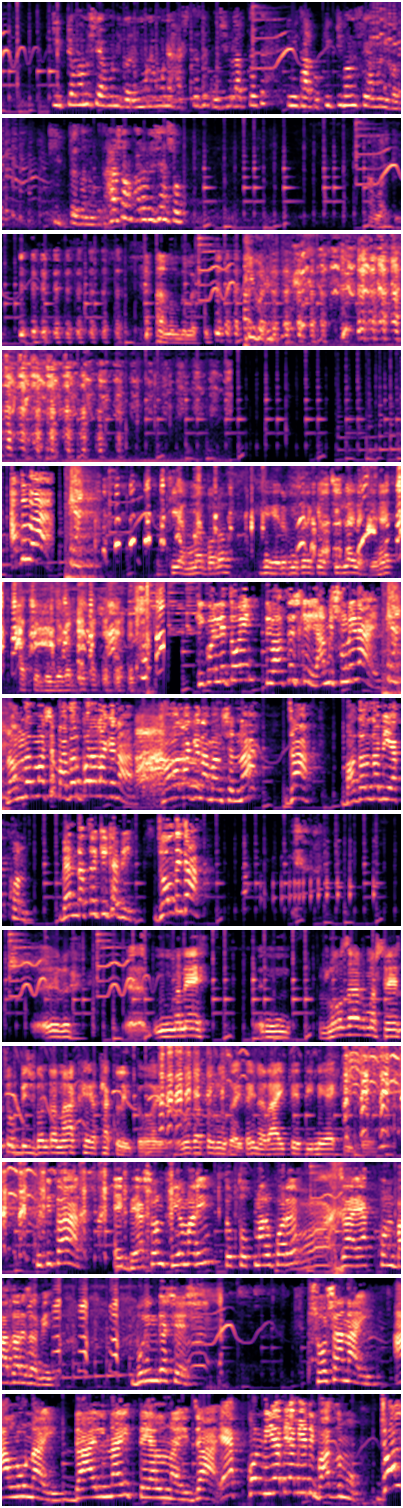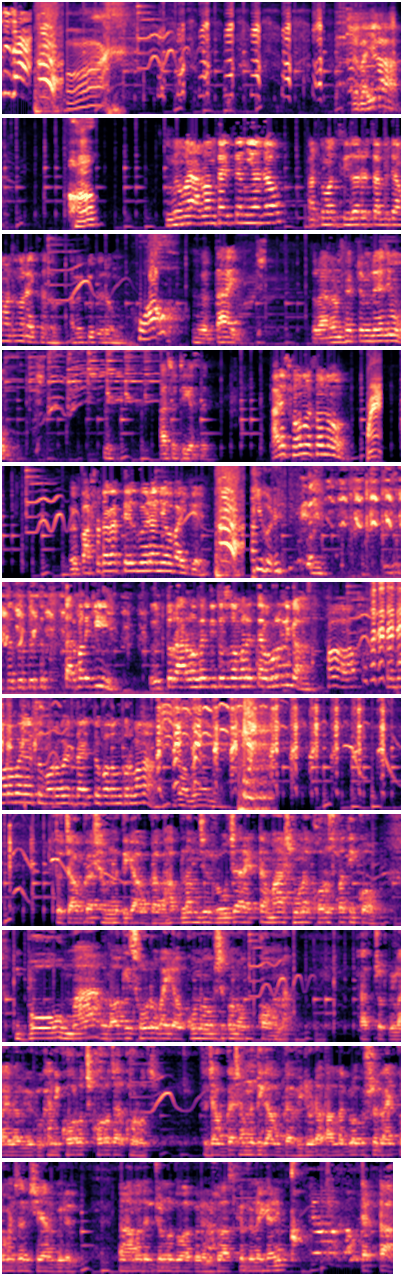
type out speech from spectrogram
কিপটা মানুষ এমনই করে মনে মনে হাসতেছে খুশি লাগতেছে তুমি থাকো কিপটি মানুষ এমনই করে। কিপটা জানো কথা হাসো আরও বেশি হাসো। আমার কি? আনন্দ লাগতেছে কি আম্মা বলো? এরকম করে কেউ চিল্লায় নাকি হ্যাঁ? আচ্ছা ওই জায়গাতে। কি করলি তুই? তুই ভাবছিস কি? আমি শুনি নাই? রমজান মাসে বাজার করা লাগে না খাওয়া লাগে না মানুষের না? যা বাজার যাবি এখন। ব্যান্ডাতে কি খাবি? জলদি যা। মানে রোজার মাসে চব্বিশ ঘণ্টা না খেয়ে থাকলেই তো। রোজা তো রোজাই তাই না? রাইতে দিনে একই তুই কি চাস? এই বেসন ফিয়ে মারি তো তোতমার উপরে? যা এখন বাজারে যাবি। বুরিন্দা শেষ। শসা নাই আলু নাই ডাল নাই তেল নাই যা। এখন নিয়ে আবি আমি এটি বাজমু জলদি যা! এ ভাইয়া তুমি আমার আর ওয়ান ফাইভটা নিয়ে যাও আর তোমার থ্রিলারের চাবিটা আমার জন্য রেখে দাও। আমি একটু বেরোবো। তাই তোর আর ফাইভটা মিলে যাব? আচ্ছা ঠিক আছে। আরে শোনো শোনো। ওই পাঁচশো টাকার তেল বইরা নিও বাইকে তো- তো- তো- তো- তার মানে কি? তোর আর দিতেছ আমার তেল ভরা নিকা হ্যাঁ বড় ভাই আছে বড় ভাইয়ের দায়িত্ব পালন করবা না। তো যাওগা সামনের দিকে আওগা ভাবলাম যে রোজার একটা মাস মনে হয় খরচপাতি কম। বউ মা লগে ছোট ভাইরাও কোনো অংশে কোনো কম না। হাত চোখ লাই লাভ ইউ খরচ খরচ আর খরচ। তো যাওগা সামনের দিকে আওগা ভিডিওটা ভালো লাগলে অবশ্যই লাইক কমেন্টস এন্ড শেয়ার করেন। আর আমাদের জন্য দোয়া করেন। তো আজকের জন্য এখানে টাটা।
